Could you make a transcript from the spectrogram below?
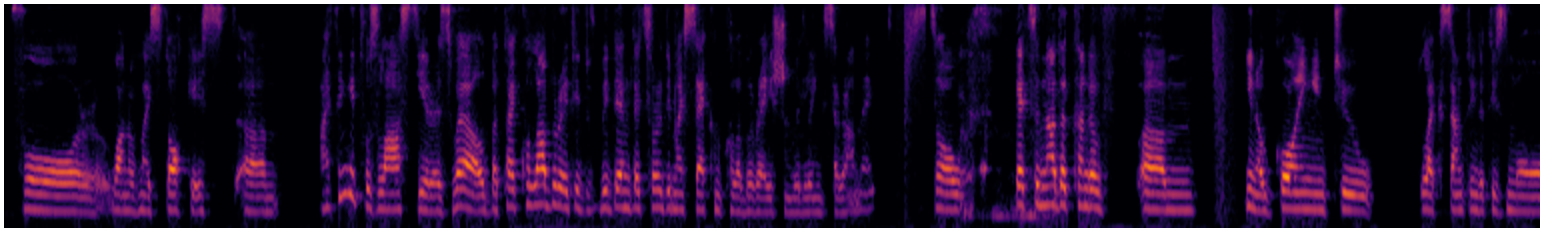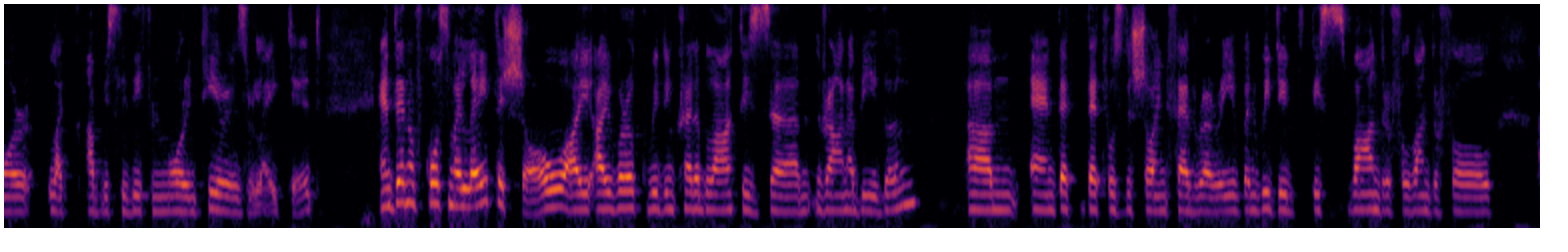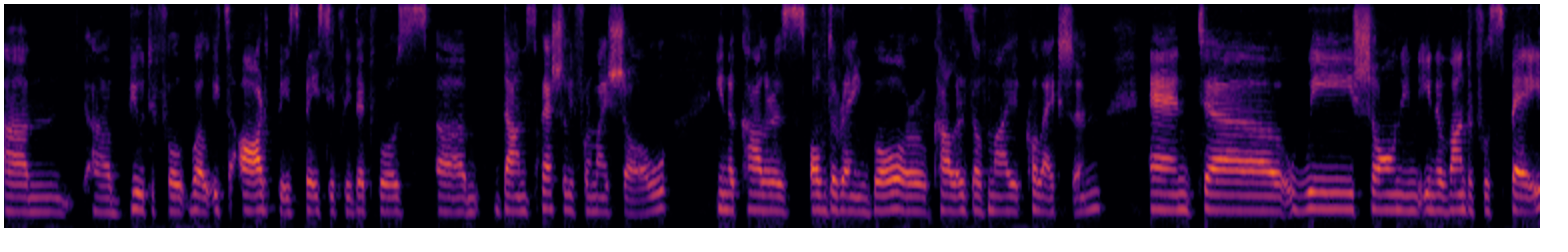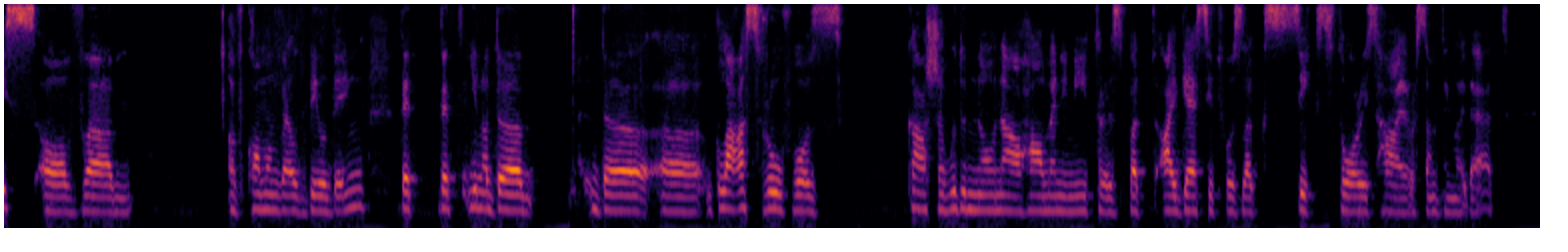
for one of my stockists um, I think it was last year as well, but I collaborated with them. That's already my second collaboration with Link Ceramics. So that's another kind of, um, you know, going into like something that is more like obviously different, more interiors related. And then, of course, my latest show, I, I work with incredible artist um, Rana Begum. Um, and that, that was the show in February when we did this wonderful, wonderful um, uh, beautiful, well, it's art piece basically that was um, done specially for my show in the colors of the rainbow or colors of my collection. And uh, we shown in, in a wonderful space of, um, of Commonwealth building that, that, you know, the, the uh, glass roof was gosh, I wouldn't know now how many meters, but I guess it was like six stories high or something like that.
